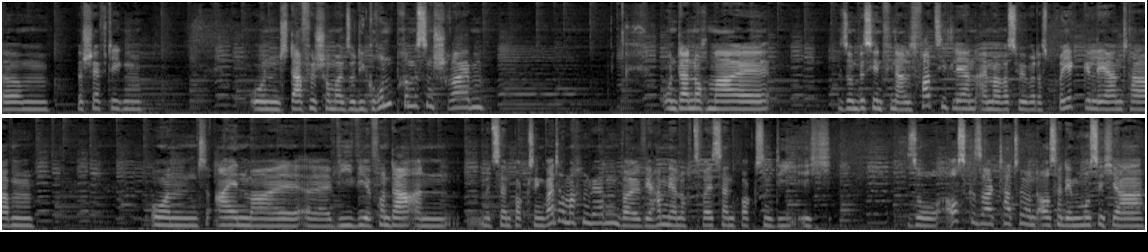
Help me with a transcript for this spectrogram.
ähm, beschäftigen und dafür schon mal so die Grundprämissen schreiben. Und dann nochmal so ein bisschen finales Fazit lernen. Einmal, was wir über das Projekt gelernt haben, und einmal, äh, wie wir von da an mit Sandboxing weitermachen werden, weil wir haben ja noch zwei Sandboxen, die ich so ausgesagt hatte und außerdem muss ich ja,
